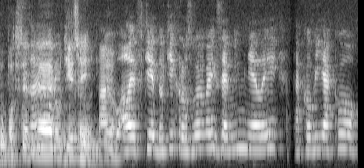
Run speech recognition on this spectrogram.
No, potřebné rodiny. potřebné. Banku, Jo. ale v tě, do těch rozvojových zemí měli takový jako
